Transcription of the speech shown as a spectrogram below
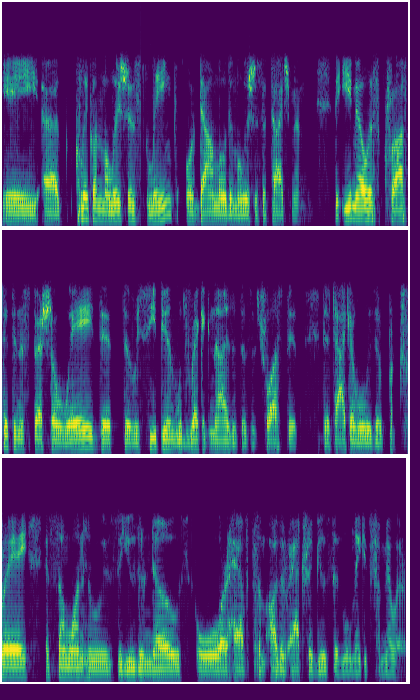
a uh, click on malicious link or download a malicious attachment. The email is crafted in a special way that the recipient would recognize it as a trusted. The attacker will either portray as someone who is the user knows or have some other attributes that will make it familiar.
